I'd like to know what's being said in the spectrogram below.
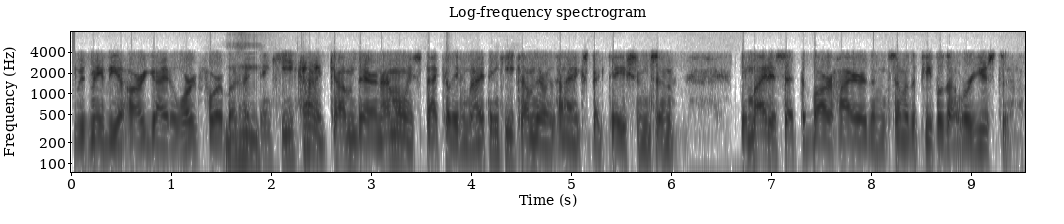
he was maybe a hard guy to work for, but mm-hmm. I think he kind of come there, and I'm only speculating, but I think he come there with high expectations, and they might have set the bar higher than some of the people that we're used to.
